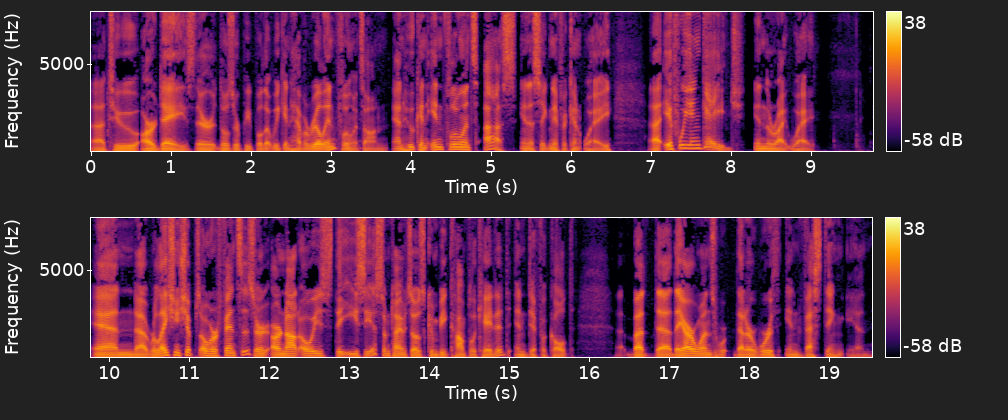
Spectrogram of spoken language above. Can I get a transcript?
uh, to our days. They're, those are people that we can have a real influence on and who can influence us in a significant way uh, if we engage in the right way. And uh, relationships over fences are, are not always the easiest. Sometimes those can be complicated and difficult, but uh, they are ones that are worth investing in.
